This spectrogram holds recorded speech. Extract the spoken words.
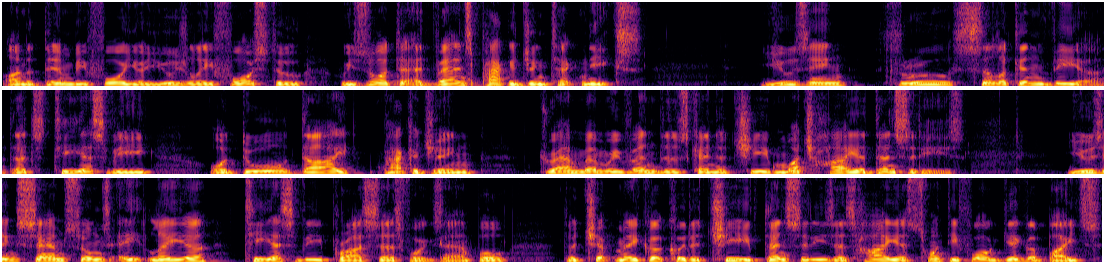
on the DIMM before you're usually forced to resort to advanced packaging techniques. Using through silicon via, that's TSV, or dual die packaging, DRAM memory vendors can achieve much higher densities. Using Samsung's 8 layer TSV process, for example, the chipmaker could achieve densities as high as 24 gigabytes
